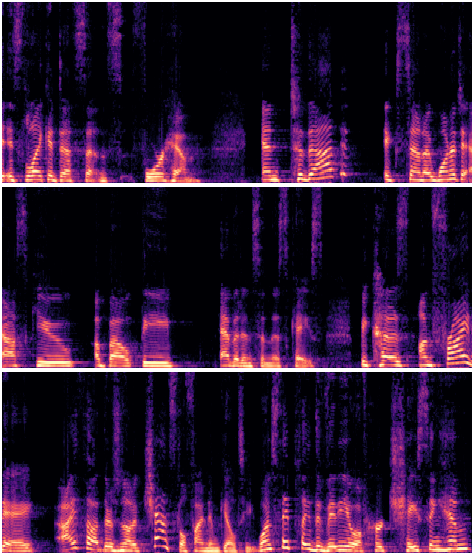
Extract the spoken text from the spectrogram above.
It's like a death sentence for him. And to that extent, I wanted to ask you about the evidence in this case because on Friday, I thought there's not a chance they'll find him guilty. Once they played the video of her chasing him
